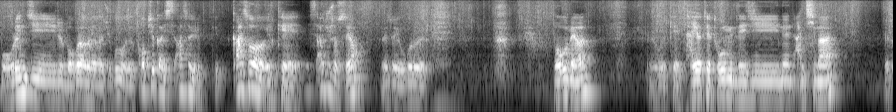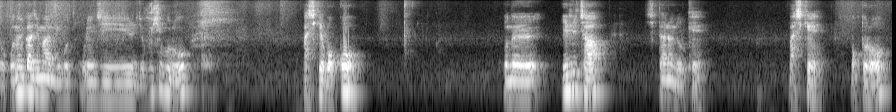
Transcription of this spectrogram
뭐 오렌지를 먹으라 그래가지고 이 껍질까지 싸서 이렇게 까서 이렇게 싸주셨어요. 그래서 요거를 먹으면 그리고 이렇게 다이어트에 도움이 되지는 않지만 그래서 오늘까지만 이거 오렌지를 이제 후식으로 맛있게 먹고 오늘 1일차 식단은 이렇게 맛있게 먹도록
